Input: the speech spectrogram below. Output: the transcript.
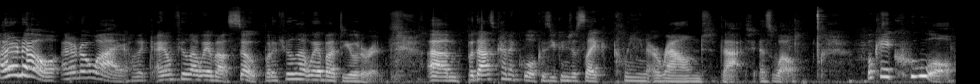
don't know. I don't know why. Like, I don't feel that way about soap, but I feel that way about deodorant. Um, but that's kind of cool because you can just like clean around that as well. Okay, cool.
